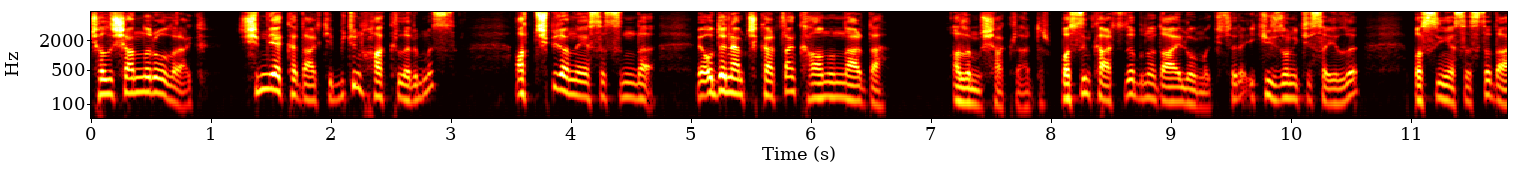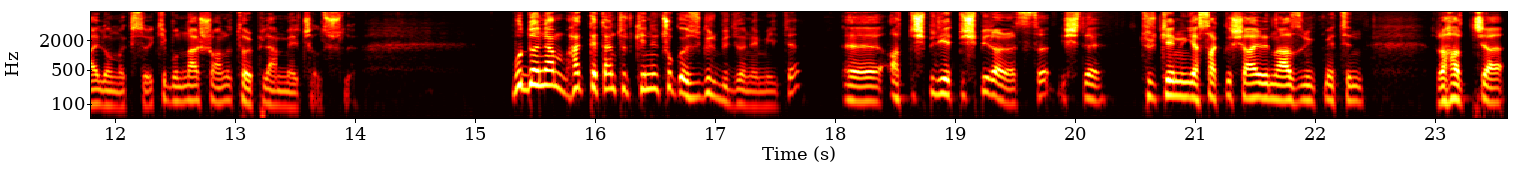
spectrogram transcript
çalışanları olarak şimdiye kadarki bütün haklarımız 61 Anayasası'nda ve o dönem çıkartılan kanunlarda alınmış haklardır. Basın kartı da buna dahil olmak üzere. 212 sayılı basın yasası da dahil olmak üzere ki bunlar şu anda törpülenmeye çalışılıyor. Bu dönem hakikaten Türkiye'nin çok özgür bir dönemiydi. Ee, 61-71 arası işte Türkiye'nin yasaklı şairi Nazım Hikmet'in rahatça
